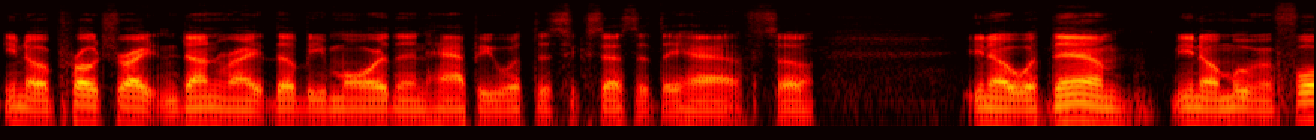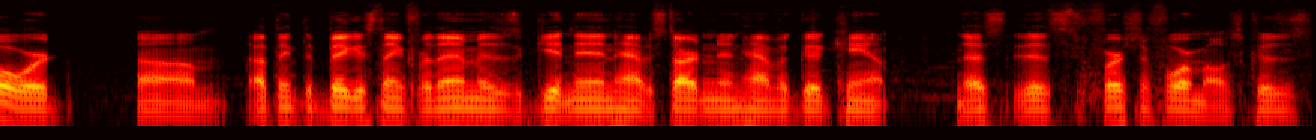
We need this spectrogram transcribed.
you know approach right and done right, they'll be more than happy with the success that they have. So, you know, with them, you know, moving forward, um, I think the biggest thing for them is getting in, have starting and have a good camp. That's that's first and foremost because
